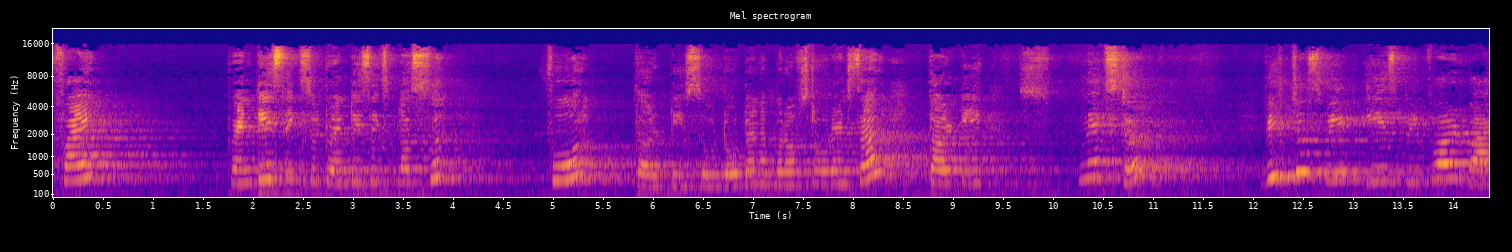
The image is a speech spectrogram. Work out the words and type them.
5, 26. 26 plus 4, 30. So total number of students are 30. Next, which sweet is preferred by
